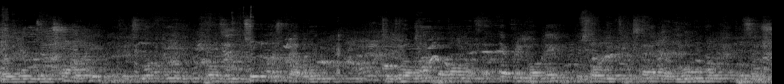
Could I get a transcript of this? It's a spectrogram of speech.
We're going to try, if it's not going to be causing too much problem, to do a lap of honour for everybody before we declare the runner-up position.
